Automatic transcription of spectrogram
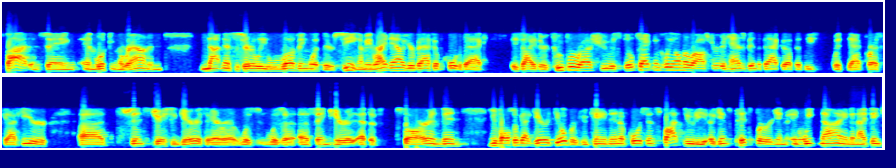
spot and saying and looking around and not necessarily loving what they're seeing. I mean, right now, your backup quarterback – is either Cooper Rush, who is still technically on the roster and has been the backup at least with Dak Prescott here uh, since Jason Garrett's era was was a, a thing here at the Star, and then you've also got Garrett Gilbert, who came in, of course, in spot duty against Pittsburgh in, in Week Nine, and I think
